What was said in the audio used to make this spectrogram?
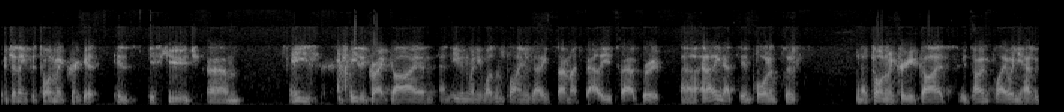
which I think for tournament cricket is is huge. Um, he's he's a great guy, and, and even when he wasn't playing, was adding so much value to our group. Uh, and I think that's the importance of you know tournament cricket guys who don't play. When you have a,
